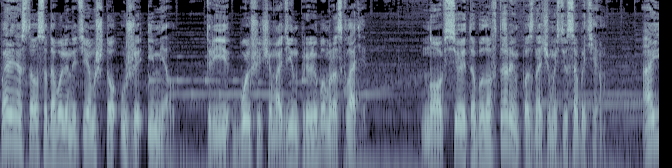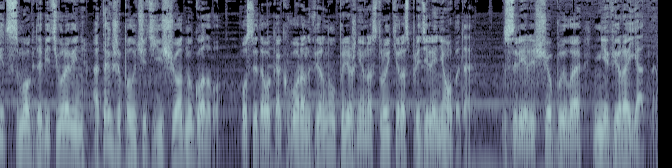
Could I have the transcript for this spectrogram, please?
парень остался доволен и тем, что уже имел. Три больше, чем один при любом раскладе. Но все это было вторым по значимости событием. Аид смог добить уровень, а также получить еще одну голову, после того, как Ворон вернул прежние настройки распределения опыта. Зрелище было невероятным.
